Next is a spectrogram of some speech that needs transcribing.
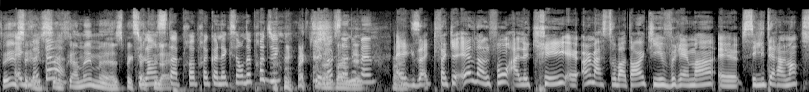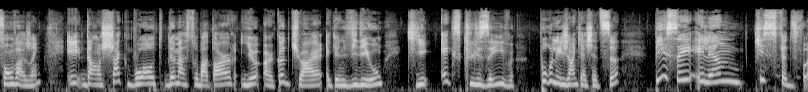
C'est, quand même euh, Tu spectaculaire. lances ta propre collection de produits. c'est là que ça nous mène. Ouais. Exact. Fait que elle, dans le fond, elle a créé euh, un masturbateur qui est vraiment, euh, c'est littéralement son vagin. Et dans chaque boîte de masturbateur, il y a un code QR avec une vidéo qui est exclusive pour les gens qui achètent ça. Puis c'est Hélène qui se fait du fun.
